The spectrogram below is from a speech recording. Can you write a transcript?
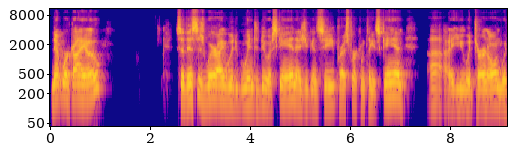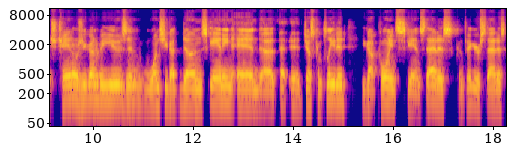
Network IO. So this is where I would go in to do a scan. As you can see, press for complete scan. Uh, you would turn on which channels you're going to be using. Once you got done scanning and uh, it just completed, you got points, scan status, configure status,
